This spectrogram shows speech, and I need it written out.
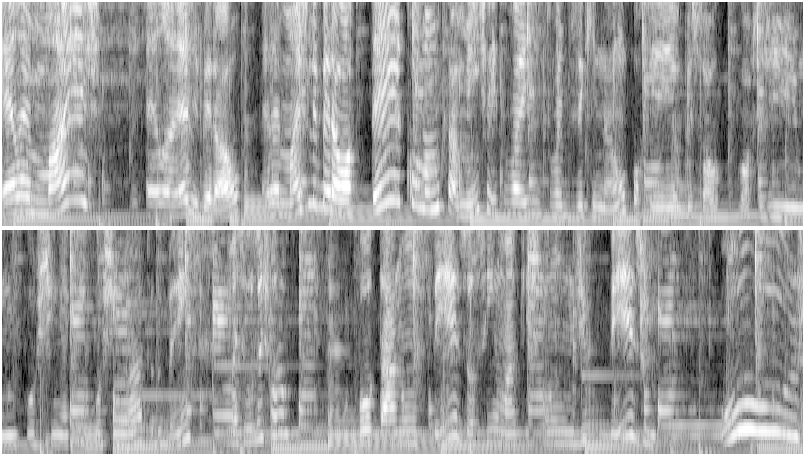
ela é mais. Ela é liberal, ela é mais liberal até economicamente, aí tu vai, tu vai dizer que não, porque o pessoal gosta de um impostinho aqui, um impostinho lá, tudo bem. Mas se vocês forem botar num peso, assim, uma questão de peso, os.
